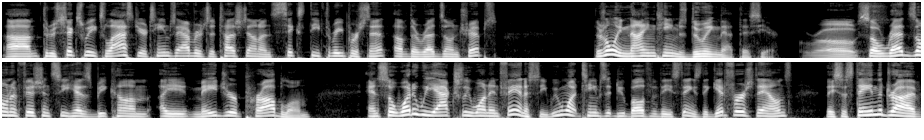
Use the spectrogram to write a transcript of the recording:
um, through six weeks last year, teams averaged a touchdown on 63% of their red zone trips. There's only nine teams doing that this year. Gross. So red zone efficiency has become a major problem. And so what do we actually want in fantasy? We want teams that do both of these things. They get first downs, they sustain the drive,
